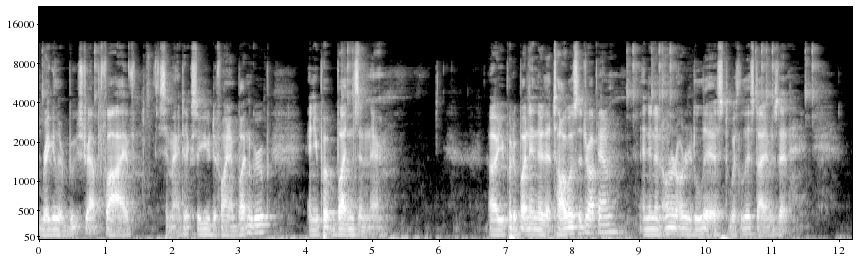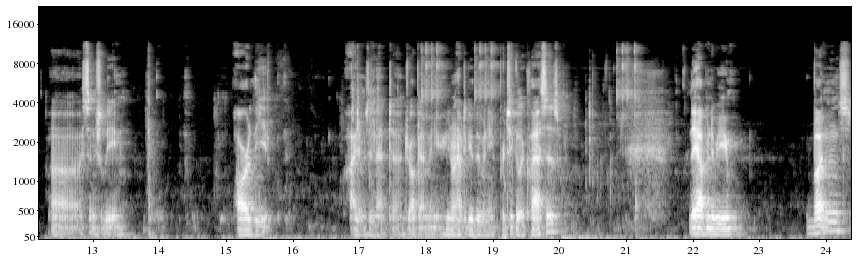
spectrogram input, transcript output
regular Bootstrap 5 semantics. So you define a button group and you put buttons in there. Uh, you put a button in there that toggles the dropdown, and then an unordered list with list items that uh, essentially are the items in that uh, drop-down menu. You don't have to give them any particular classes. They happen to be buttons,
